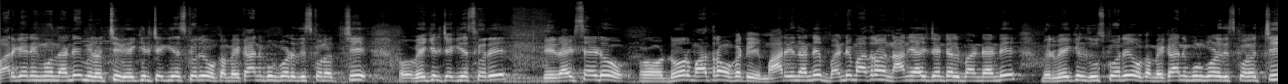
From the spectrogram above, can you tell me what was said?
బార్గెనింగ్ ఉందండి. మీరు వచ్చి వెహికల్ చెక్ చేసుకొని ఒక మెకానిక్ కూడా తీసుకొని వచ్చి ఓ వెహికల్ చెక్ చేసుకొని ఈ రైట్ సైడ్ డోర్ మాత్రం ఒకటి మారిందండి. బండి మాత్రం నాన్ యాక్సిడెంటల్ బండి అండి. మీరు వెహికల్ చూసుకొని ఒక మెకానిక్ కూడా తీసుకొని వచ్చి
